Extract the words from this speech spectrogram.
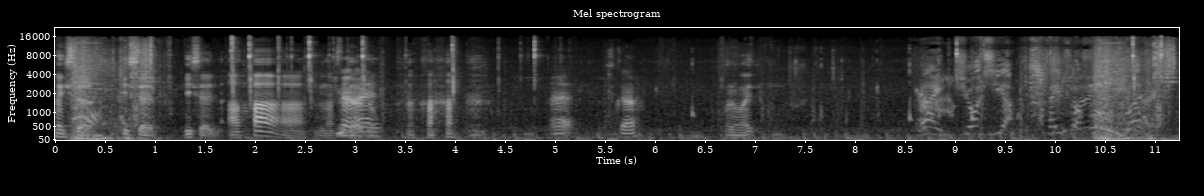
he said. He said. He said. Aha. And I stabbed him. Alright, let's go. What am I? Right, shots here. Time for a full blitz.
